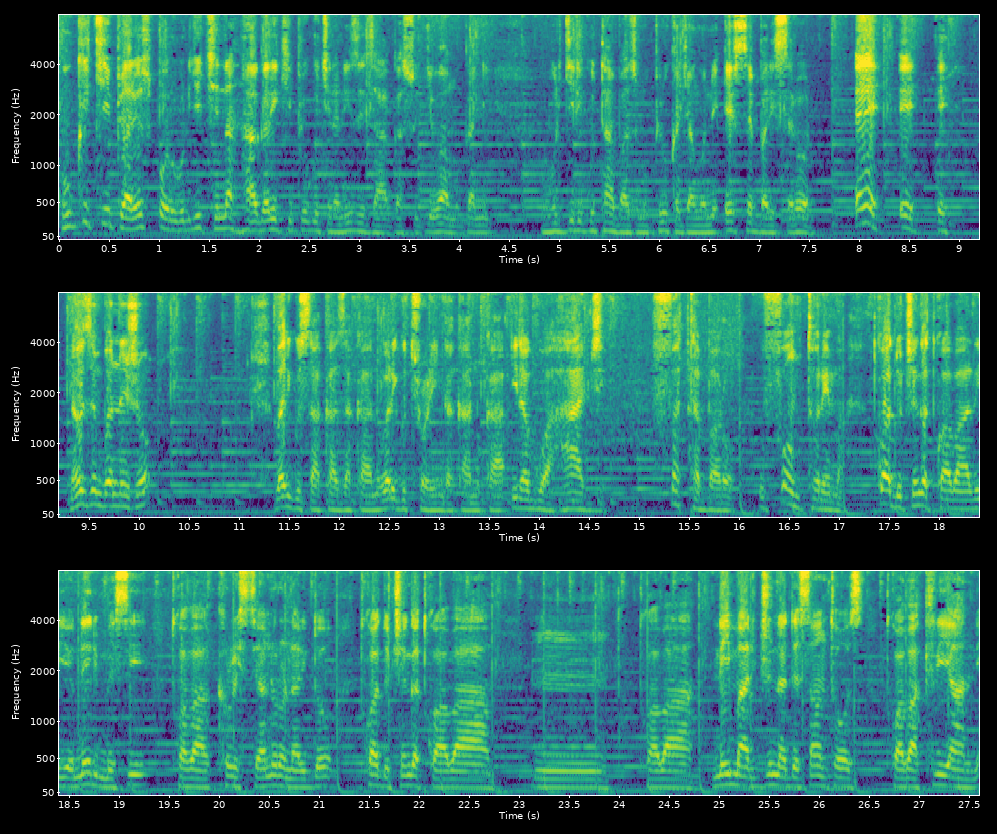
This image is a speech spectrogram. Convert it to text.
kuko ikipe ya Rayon Sport uburyo ikina ntabwo ari ikipe yo gukina n'izi za gasugi wa mugani. Uburyo iri gutambaza umupira ukagira ngo ni fc barcelona. Eh nahoze mbona ejo bari gusakaza akantu bari gutrolinga akantu ka iragwa haji fata baro ufontorema. Twa ducenga twaba lionel messi twaba cristiano ronaldo twa ducenga twaba mm, twaba neymar junior de santos twaba kilian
